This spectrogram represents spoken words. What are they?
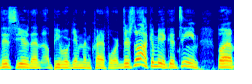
this year than uh, people are giving them credit for. They're still not going to be a good team, but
